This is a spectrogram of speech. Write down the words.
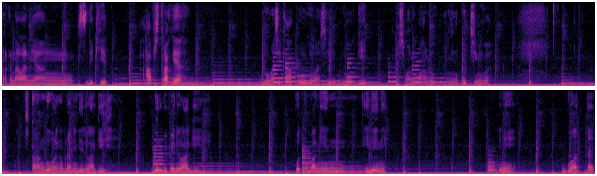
perkenalan yang sedikit abstrak ya. Gue masih kaku, gue masih grogi, masih malu-malu, malu kucing gue Sekarang gue mulai ngeberanin diri lagi. Gue lebih pede lagi buat ngembangin ide ini ini gue tag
